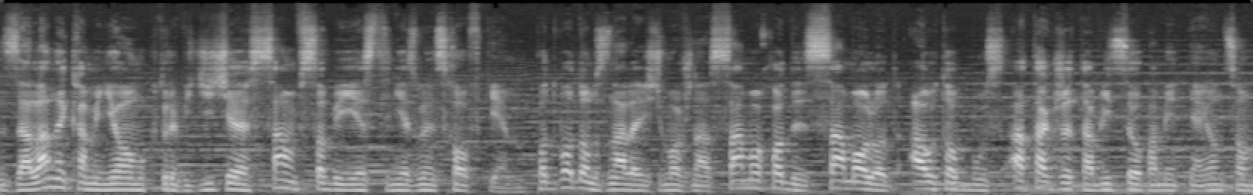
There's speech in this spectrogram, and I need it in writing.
Zalany kamieniołom, który widzicie, sam w sobie jest niezłym schowkiem. Pod wodą znaleźć można samochody, samolot, autobus, a także tablicę upamiętniającą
